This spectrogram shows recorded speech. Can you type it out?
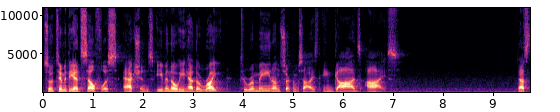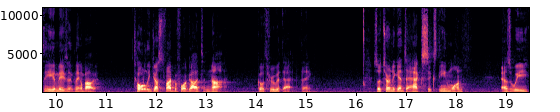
So Timothy had selfless actions, even though he had the right to remain uncircumcised in God's eyes. That's the amazing thing about it. Totally justified before God to not go through with that thing. So turn again to Acts 16:1 as we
